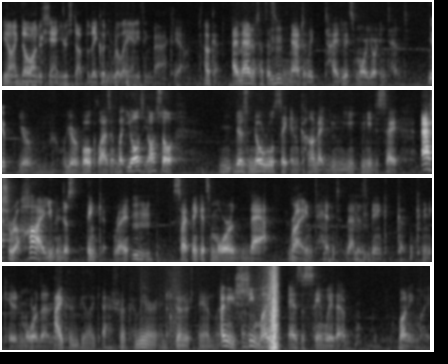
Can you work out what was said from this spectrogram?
You know, like they'll understand your stuff, but they couldn't relay anything back. Yeah. Okay. I imagine since it's Mm-hmm. magically tied to you, it's more your intent. Yep. You're you're vocalizing, but you also you also there's no rules say in combat you need you need to say Ashra hi. You can just think it, right? Mm-hmm. So I think it's more that Right. Mm-hmm. intent that is being c- communicated more than I couldn't be like, Ashra, come here, and she'd understand. Like, I mean, she might as the same way that a bunny might,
